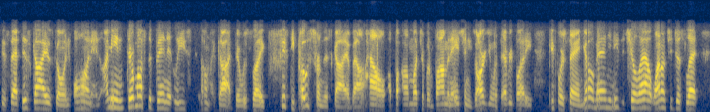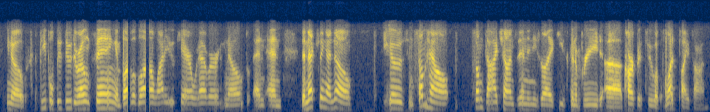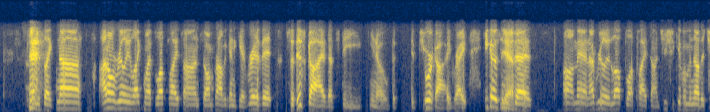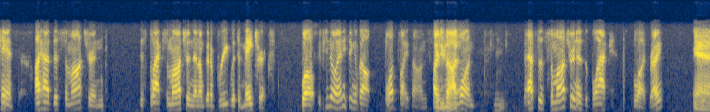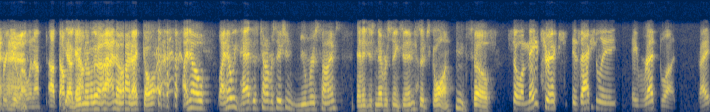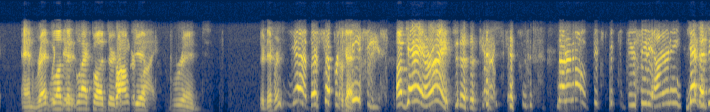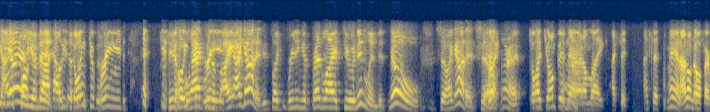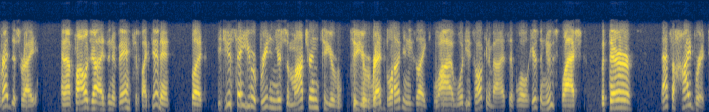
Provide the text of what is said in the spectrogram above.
is that this guy is going on and I mean there must have been at least oh my god there was like 50 posts from this guy about how how much of an abomination he's arguing with everybody. People are saying, "Yo man, you need to chill out. Why don't you just let you know people do, their own thing and blah blah blah. Why do you care? Whatever you know." And and the next thing I know, he goes and somehow some guy chimes in and he's like he's going to breed uh carpet to a blood python. But then he's like, "Nah, I don't really like my blood python, so I'm probably going to get rid of it." So this guy, that's the you know the the pure guy, right? He goes and Yeah. he says, "Oh man, I really love blood pythons. You should give them another chance. I have this Sumatran, this black Sumatran that I'm going to breed with a matrix." Well, if you know anything about blood pythons, I do not. one, that's a Sumatran is a black blood, right? Yeah. For you, uh-huh. Owen. I've, I've dumbed Yeah, down. no, It's no, I know, blood, I know. Go. I know. I know. We've had this conversation numerous times, and it just never sinks in. So just go on. So, So a matrix is actually a red blood, right? and red Which bloods and black bloods are different. They're different. Yeah, they're separate Okay. species. Okay. All right. no, no, no. Did, do you see the irony? yes, I see the irony of this. how he's going to breed. he's, He's going black to breed. a, I, I got it. It's like breeding a Bredli to an inland. It's no. So I got it. So Right. all right. So I jump in there and I'm like, I said, I said, man, I don't know if I read this right, and I apologize in advance if I didn't. But did you say you were breeding your Sumatran to your to your red blood? And he's like, why? What are you talking about? I said, well, here's the news flash, but they're that's a hybrid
